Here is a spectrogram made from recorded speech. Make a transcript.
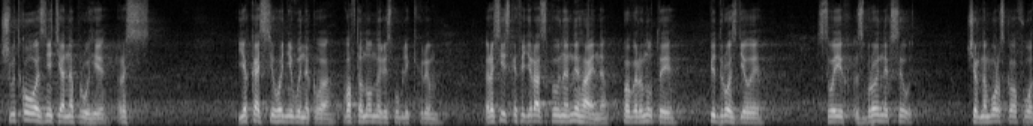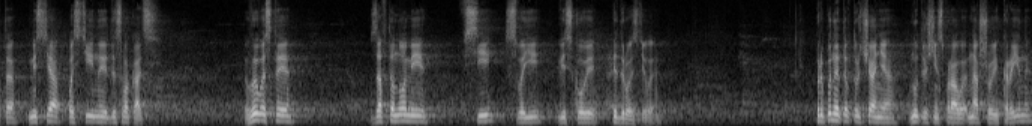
швидкого зняття напруги, яка сьогодні виникла в Автономній Республіці Крим, Російська Федерація повинна негайно повернути підрозділи своїх збройних сил Чорноморського флота місця постійної дислокації, вивести з автономії всі свої військові підрозділи, припинити втручання внутрішні справи нашої країни,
